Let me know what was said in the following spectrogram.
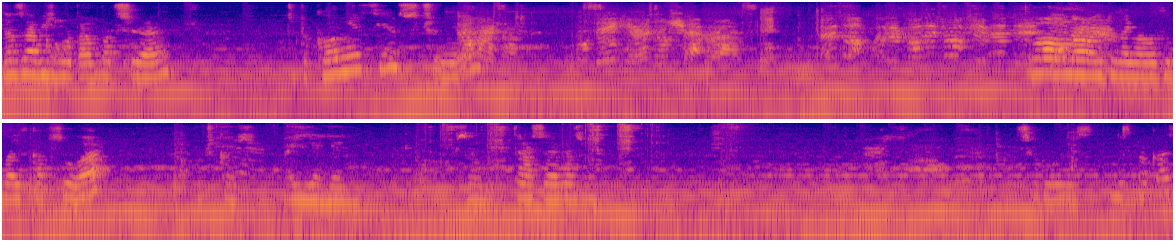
da zabić, bo tam patrzyłem. Czy to koniec jest, czy nie? No. No, i tutaj mamy chyba ich kapsułę. Poczekajcie. Ajajaj. Teraz sobie wezmę. nie skakać.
